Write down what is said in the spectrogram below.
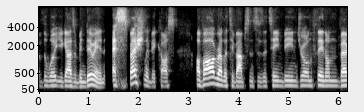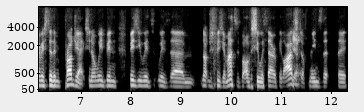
of the work you guys have been doing, especially because of our relative absence as a team being drawn thin on various different projects. You know, we've been busy with with um, not just physio matters, but obviously with therapy live yeah. stuff means that the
